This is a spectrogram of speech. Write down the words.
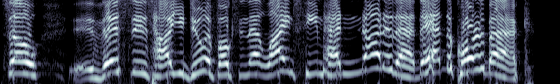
So, this is how you do it, folks. And that Lions team had none of that. They had the quarterback.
